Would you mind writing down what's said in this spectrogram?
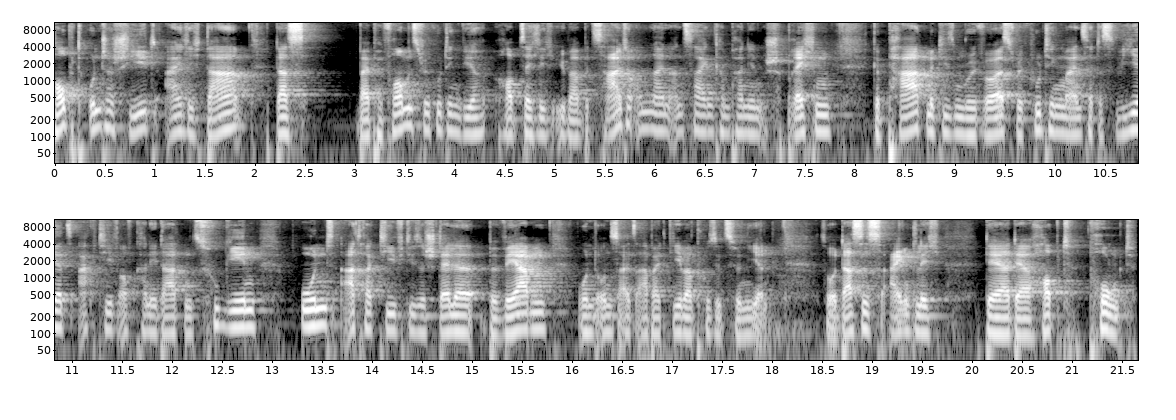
Hauptunterschied eigentlich da, dass bei Performance Recruiting wir hauptsächlich über bezahlte Online-Anzeigenkampagnen sprechen, gepaart mit diesem Reverse Recruiting Mindset, dass wir jetzt aktiv auf Kandidaten zugehen und attraktiv diese Stelle bewerben und uns als Arbeitgeber positionieren. So, das ist eigentlich der, der Hauptpunkt.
